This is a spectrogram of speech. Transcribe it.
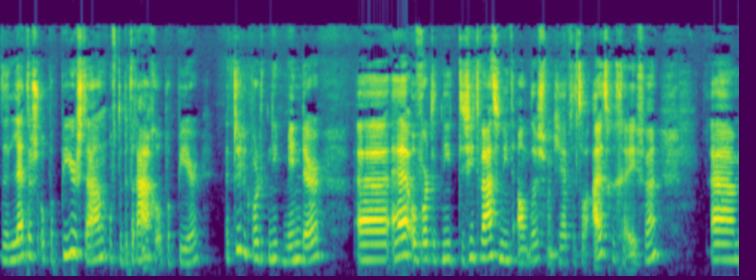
de letters op papier staan of de bedragen op papier. Natuurlijk wordt het niet minder hè, of wordt het niet, de situatie niet anders, want je hebt het al uitgegeven. Ehm,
